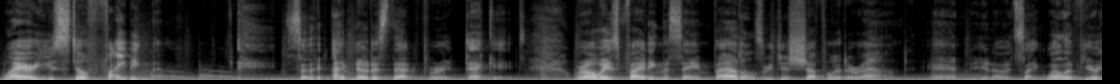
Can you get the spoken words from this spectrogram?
why are you still fighting them? so I've noticed that for decades. We're always fighting the same battles, we just shuffle it around and you know it's like well if you're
